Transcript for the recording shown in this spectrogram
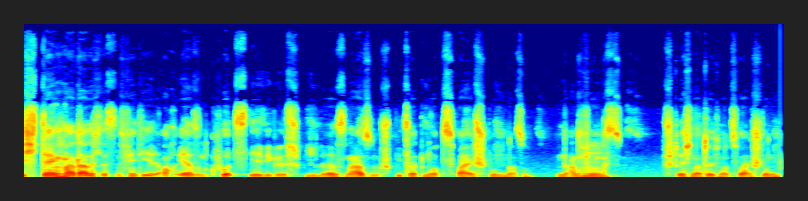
ich denke mal, dadurch, dass Infinity auch eher so ein kurzlebiges Spiel ist, na, also du spielst halt nur zwei Stunden, also in Anführungsstrichen mhm. natürlich nur zwei Stunden,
